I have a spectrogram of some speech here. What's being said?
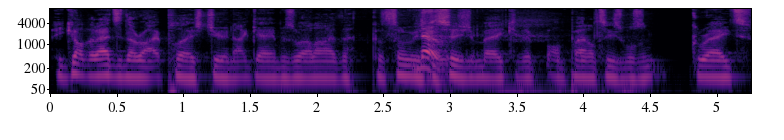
he got their heads in the right place during that game as well either because some of his No. decision making on penalties wasn't great.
